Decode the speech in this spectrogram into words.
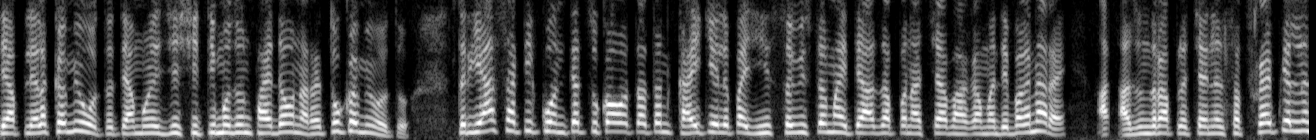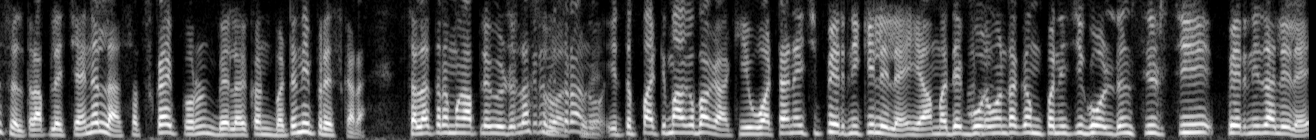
ते आपल्याला कमी होतं. त्यामुळे जे शेतीमधून फायदा होणार आहे तो कमी होतो. तर यासाठी कोणत्या चुका होतात आणि काय केलं पाहिजे ही सविस्तर माहिती आज आपण आजच्या भागामध्ये बघणार आहे. अजून जर आपलं चॅनल सबस्क्राईब केलं नसेल तर आपल्या चॅनलला सबस्क्राईब करून बेल आयकॉन बटनही प्रेस करा. चला तर मग आपल्या व्हिडिओला सुरुवात इथं पाठीमागं बघा की वाटाण्याची पेरणी केलेली आहे. यामध्ये गोलवंडा कंपनीची गोल्डन सीड्सची पेरणी झालेली आहे.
